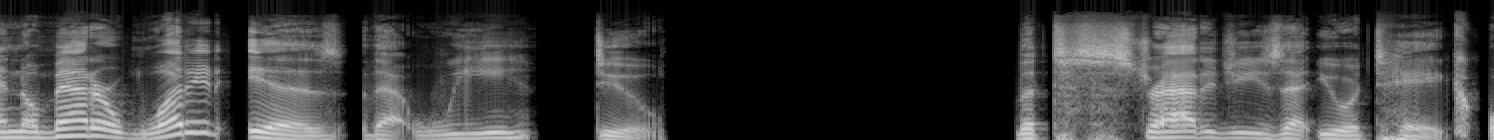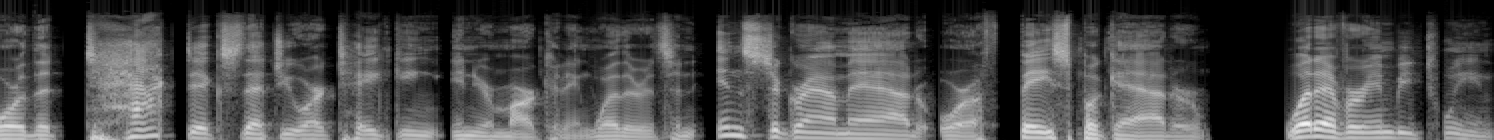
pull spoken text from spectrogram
And no matter what it is that we do, the t- strategies that you would take or the tactics that you are taking in your marketing, whether it's an Instagram ad or a Facebook ad or whatever in between,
